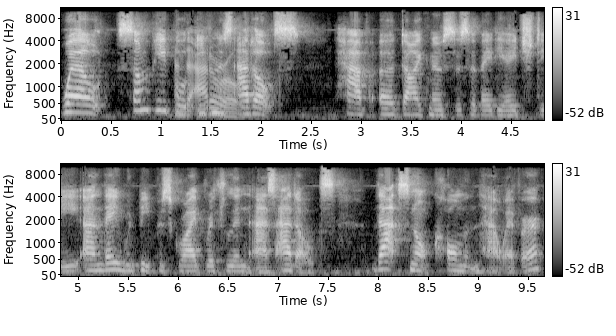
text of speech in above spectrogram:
Well, some people, even as adults, have a diagnosis of ADHD and they would be prescribed Ritalin as adults. That's not common, however.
